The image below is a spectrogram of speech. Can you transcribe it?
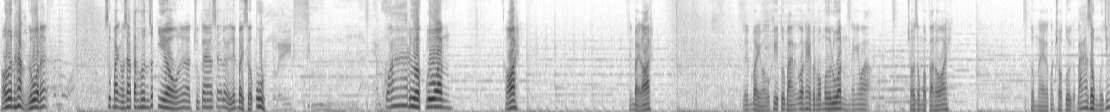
Nó hơn hẳn luôn đấy. Sức mạnh nó gia tăng hơn rất nhiều Nên là chúng ta sẽ phải lên 7 sớm. Ui. Quá được luôn. Rồi. Lên 7 rồi Lên 7 mà có khi tôi bán cái con Heaven Bomber luôn Anh em ạ. Cho rồng mập vào thôi. Tầm này là con cho tôi cả ba rồng nữa chứ.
